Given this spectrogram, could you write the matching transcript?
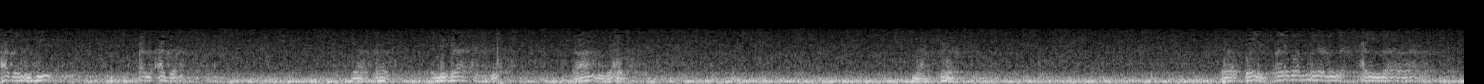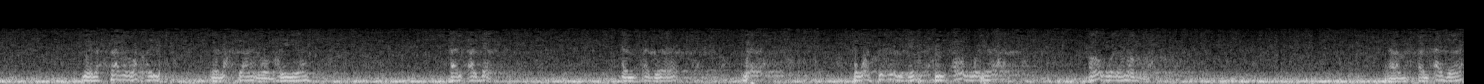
عدمه العدم لذاته نعم لذاته نعم طيب أيضا من من الاحكام الوضعيه من الاحكام الوضعيه الاداء الاداء هو فعل في اولها أول مرة. نعم. الاداء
